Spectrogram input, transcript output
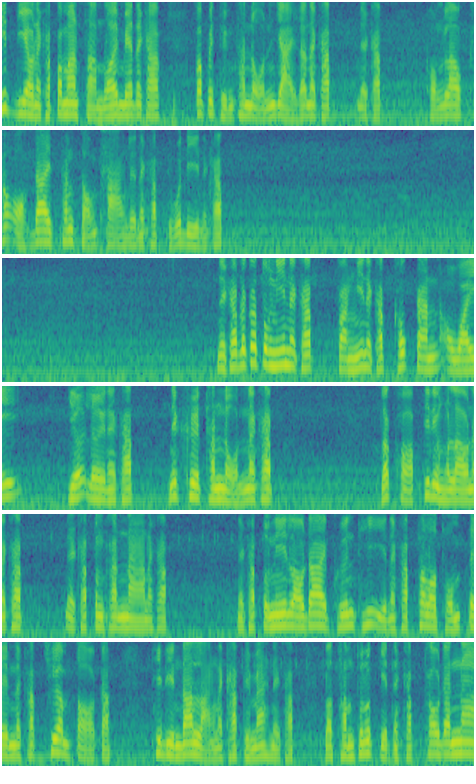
นิดเดียวนะครับประมาณ 300 เมตรนะครับก็ไปถึงถนนใหญ่แล้วนะครับเนี่ยครับของเราเข้าออกได้ทั้งสองทางเลยนะครับ ถือว่าดีนะครับนี่ครับแล้วก็ตรงนี้นะครับฝั่งนี้นะครับเขากันเอาไว้เยอะเลยนะครับ นี่คือถนนนะครับ แล้วขอบที่หนึ่งของเรานะครับเนี่ยครับตรงคันนานะครับเนี่ยครับ ตรงนี้เราได้พื้นที่นะครับ ถ้าเราถมเต็มนะครับ เชื่อมต่อกับที่ดินด้านหลังนะครับเห็นไหมเนี่ยครับเราทำธุรกิจนะครับ เข้าด้านหน้า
